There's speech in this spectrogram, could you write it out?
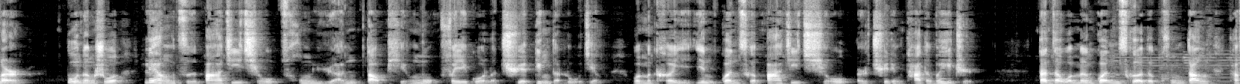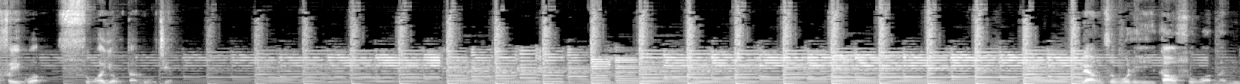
而，不能说量子巴基球从圆到屏幕飞过了确定的路径。我们可以因观测巴基球而确定它的位置，但在我们观测的空当，它飞过所有的路径。量子物理告诉我们，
